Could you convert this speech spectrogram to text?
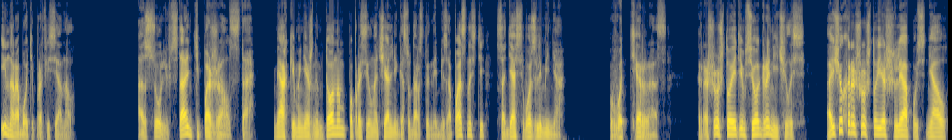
и на работе профессионал. — Асуль, встаньте, пожалуйста! — мягким и нежным тоном попросил начальник государственной безопасности, садясь возле меня. Вот те раз! Хорошо, что этим все ограничилось. А еще хорошо, что я шляпу снял,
